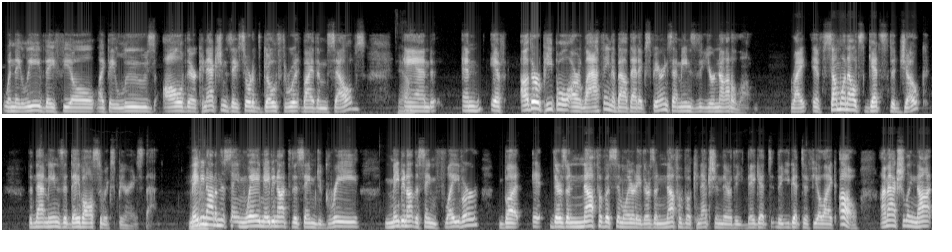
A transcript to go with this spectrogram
when they leave they feel like they lose all of their connections. They sort of go through it by themselves Yeah. and and if other people are laughing about that experience that means that you're not alone right if someone else gets the joke then that means that they've also experienced that maybe Mhm. not in the same way maybe not to the same degree maybe not the same flavor but it, there's enough of a similarity there's enough of a connection there that they get to, that you get to feel like oh i'm actually not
